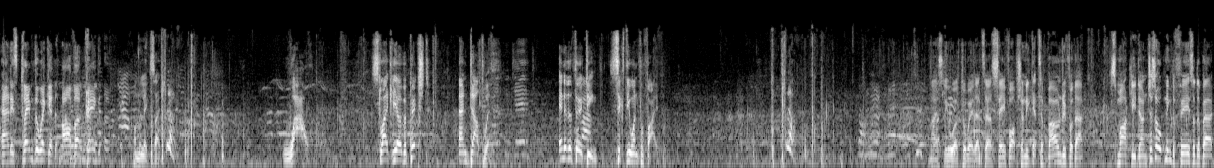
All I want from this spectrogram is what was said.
and he's claimed the wicket of uh, Craig. On the leg side. Wow. Slightly overpitched and dealt with. End of the 13th, 61 for 5. Nicely worked away. That's a safe option. He gets a boundary for that. Smartly done. Just opening the face of the bat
